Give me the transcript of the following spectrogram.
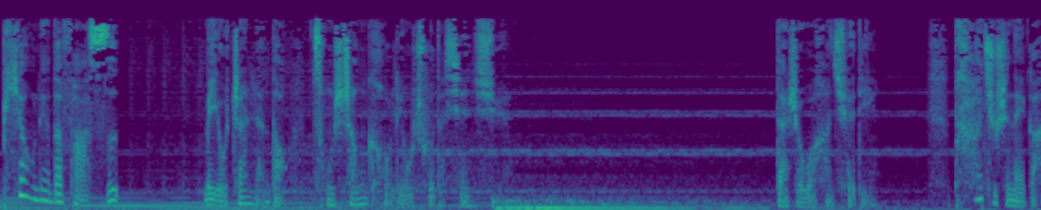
漂亮的发丝。没有沾染到从伤口流出的鲜血，但是我很确定，她就是那个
